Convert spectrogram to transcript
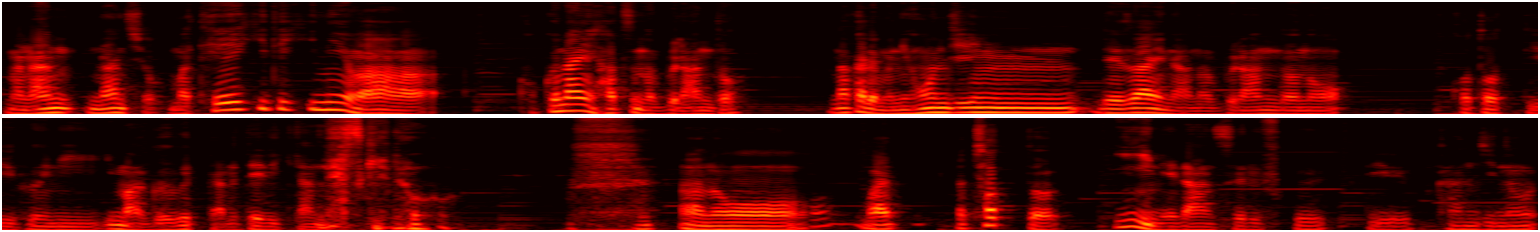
まあなん、なんでしょう。まあ定期的には国内初のブランド。中でも日本人デザイナーのブランドのことっていう風に今ググったら出てきたんですけど あの、まあ、ちょっといい値段する服っていう感じの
